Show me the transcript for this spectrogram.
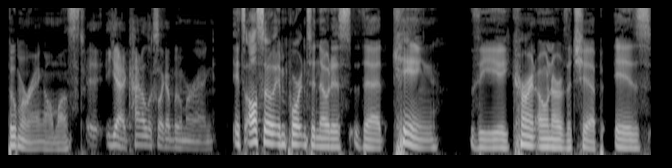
boomerang almost. It- yeah, it kind of looks like a boomerang. It's also important to notice that King, the current owner of the chip, is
